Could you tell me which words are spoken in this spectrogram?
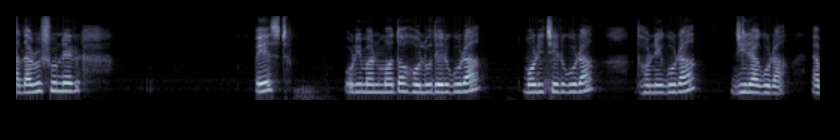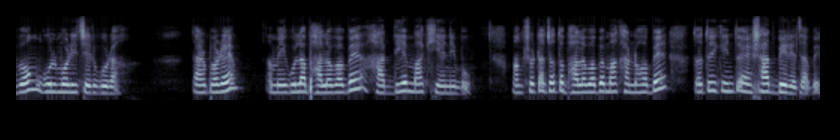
আদা রসুনের পেস্ট, পরিমাণ মতো হলুদের গুঁড়া, মরিচের গুঁড়া, ধনে গুঁড়া জিরা গুঁড়া এবং গোলমরিচের গুঁড়া। তারপরে আমি এগুলা ভালোভাবে হাত দিয়ে মাখিয়ে নেব। মাংসটা যত ভালোভাবে মাখানো হবে, ততই কিন্তু এর স্বাদ বেড়ে যাবে।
